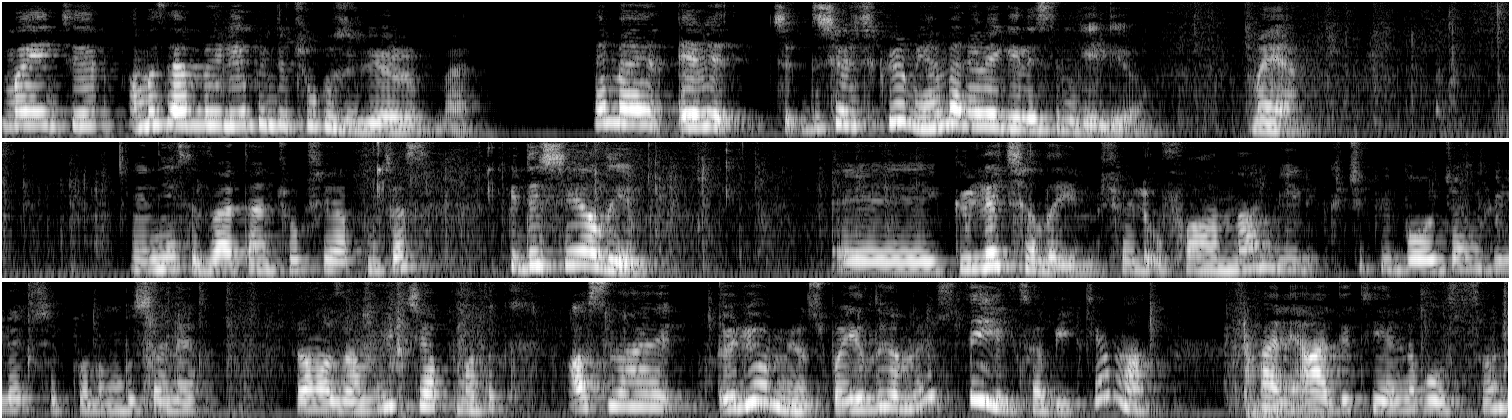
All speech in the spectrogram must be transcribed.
Mayacığım ama sen böyle yapınca çok üzülüyorum ben. Hemen eve dışarı çıkıyorum ya hemen eve gelesim geliyor. Maya. Ya neyse zaten çok şey yapmayacağız. Bir de şey alayım. Ee, güllaç alayım. Şöyle ufağından bir küçük bir borcam güllaç yapalım. Bu sene Ramazan'da hiç yapmadık. Aslında hani ölüyor muyuz, bayılıyor muyuz? Değil tabii ki ama hani adet yerini bulsun.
